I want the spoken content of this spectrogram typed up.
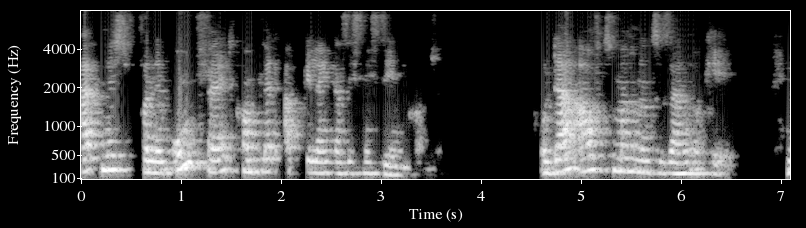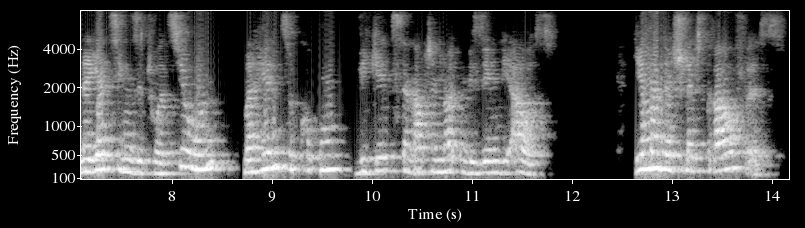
hat mich von dem Umfeld komplett abgelenkt, dass ich es nicht sehen konnte. Und da aufzumachen und zu sagen, okay, in der jetzigen Situation mal hinzugucken, wie geht es denn auch den Leuten, wie sehen die aus? Jemand, der schlecht drauf ist,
